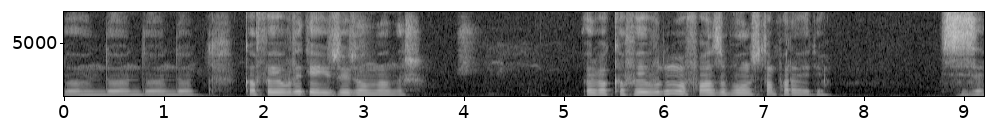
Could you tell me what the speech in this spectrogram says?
Dön dön dön dön. Kafayı vurduk ya yüzde yüz ondandır. Öyle bak kafayı vurdum ama fazla bonustan para veriyor. Size.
